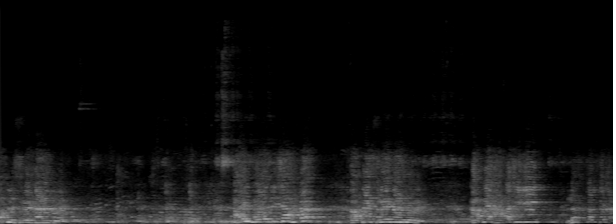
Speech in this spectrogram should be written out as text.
आपले सगळे नाणे डोळे आई भगवतीच्या हातात आपले सगळे नाणे डोळे आपल्या हाताची जी नस चालते ना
